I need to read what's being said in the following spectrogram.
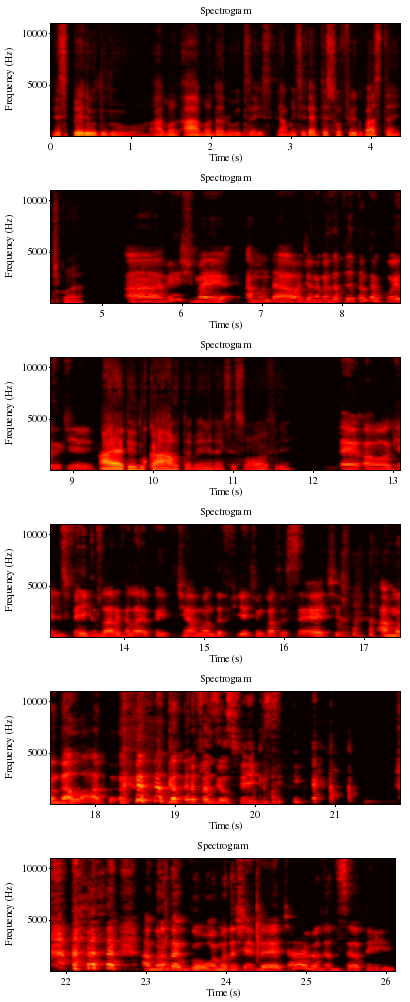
nesse período do a Amanda Nudes aí. Realmente você deve ter sofrido bastante com a ah, vixe, mas Amanda Audi é um negócio de fazer tanta coisa que. Ah, é, tem do carro também, né? Que você sofre. É, ó, aqueles fakes lá naquela época que tinha Amanda Fiat 147, Amanda Lada. A galera fazia os fakes assim. Amanda Gol, Amanda Chevette. Ai, meu Deus do céu, tem,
